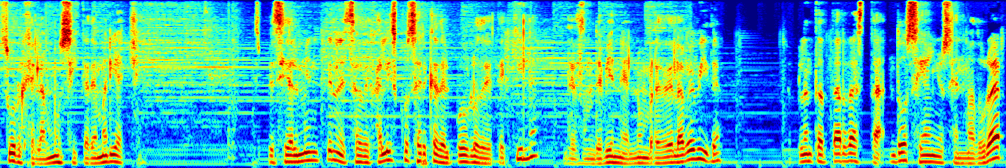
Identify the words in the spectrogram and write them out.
surge la música de mariachi especialmente en el estado de Jalisco, cerca del pueblo de Tequila, de donde viene el nombre de la bebida. La planta tarda hasta 12 años en madurar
